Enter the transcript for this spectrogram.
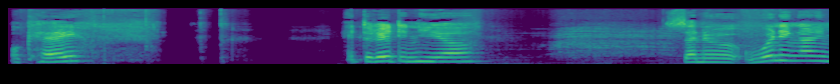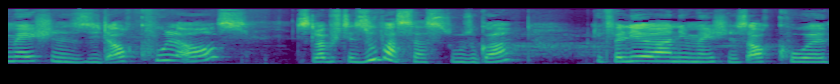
Okay, dreht ihn hier. Seine Winning Animation sieht auch cool aus. Das ist, glaube ich, der Superstar Stu sogar. Die Verlierer Animation ist auch cool.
